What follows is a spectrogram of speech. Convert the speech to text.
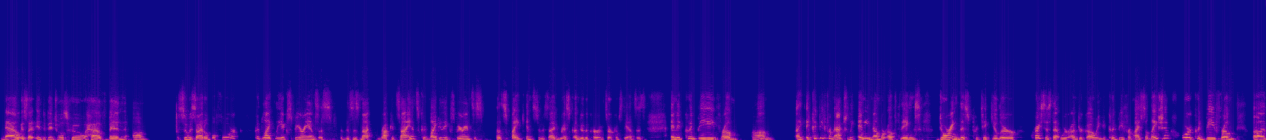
now is that individuals who have been um, suicidal before could likely experience, a, this is not rocket science, could likely experience a, a spike in suicide risk under the current circumstances. And it could be from um, I, it could be from actually any number of things during this particular crisis that we're undergoing. It could be from isolation, or it could be from uh,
